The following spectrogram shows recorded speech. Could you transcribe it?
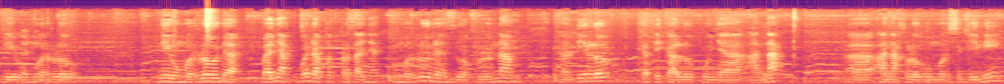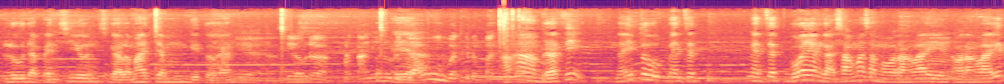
Di umur lu. Nih umur lu udah banyak gue dapat pertanyaan umur lu udah 26. Nanti lu ketika lu punya anak eh, anak lu umur segini lu udah pensiun segala macem gitu kan. Iya, dia udah pertanyaan udah Iya. jauh buat ke depan Ah, ah, berarti nah itu mindset mindset gue yang nggak sama sama orang lain. Orang lain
